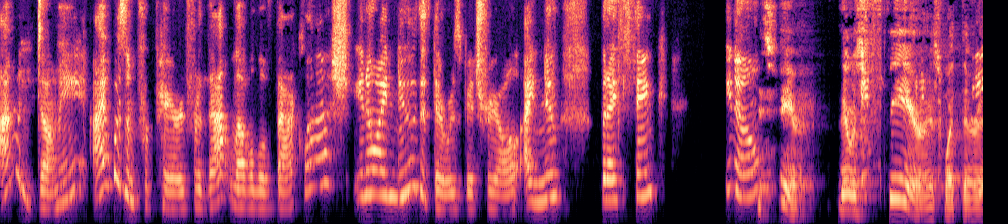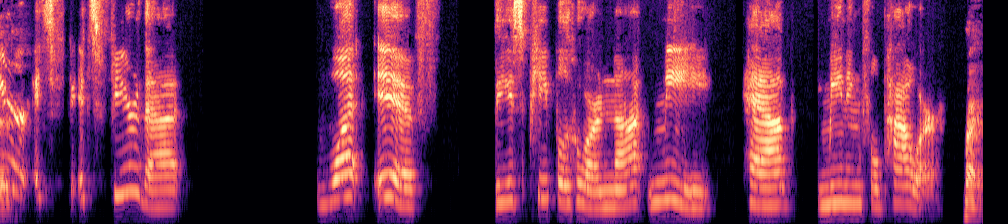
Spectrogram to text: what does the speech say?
I'm a dummy. I wasn't prepared for that level of backlash. You know, I knew that there was vitriol. I knew, but I think, you know, It's fear. There was It's- fear, is what there is. fear, it's it's fear that what if these people who are not me have meaningful power? Right.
